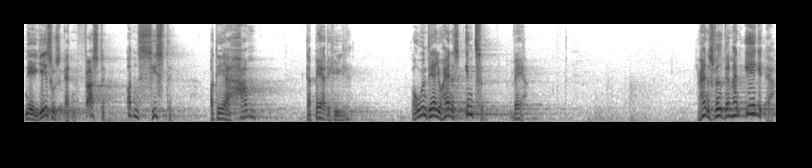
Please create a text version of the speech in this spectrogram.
Nej, Jesus er den første og den sidste og det er ham, der bærer det hele. Og uden det er Johannes intet værd. Johannes ved, hvem han ikke er.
